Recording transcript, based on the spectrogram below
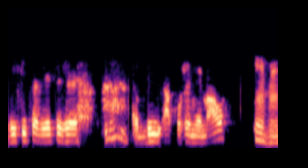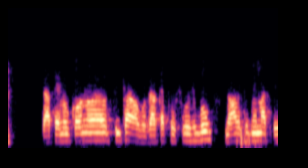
vy síce viete, že by akože nemal uh-huh. Za ten úkon pýta, alebo za takú službu, no ale keď nemáte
